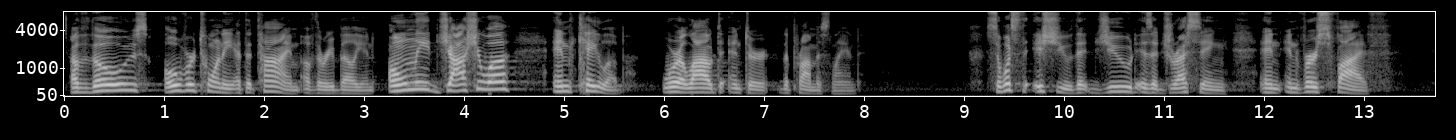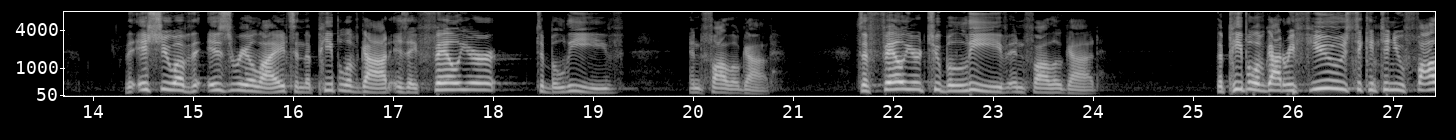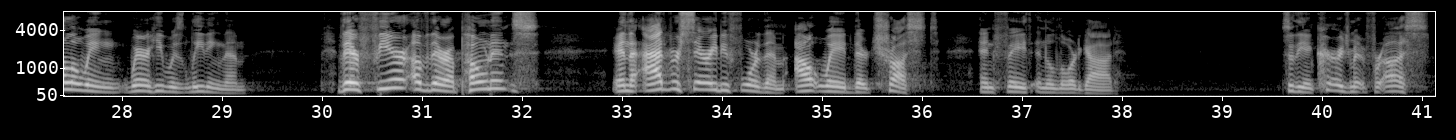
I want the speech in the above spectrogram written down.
Of those over 20 at the time of the rebellion, only Joshua and Caleb were allowed to enter the promised land. So, what's the issue that Jude is addressing in, in verse 5? The issue of the Israelites and the people of God is a failure to believe and follow God. It's a failure to believe and follow God. The people of God refused to continue following where He was leading them. Their fear of their opponents and the adversary before them outweighed their trust and faith in the Lord God. So, the encouragement for us,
